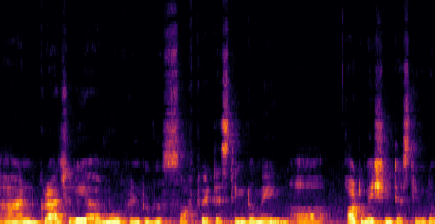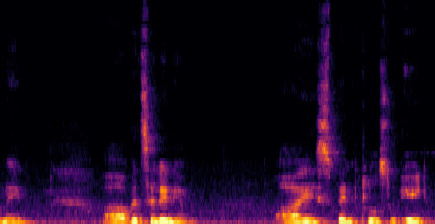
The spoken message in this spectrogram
And gradually I moved into the software testing domain, uh, automation testing domain uh, with Selenium. I spent close to 8,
